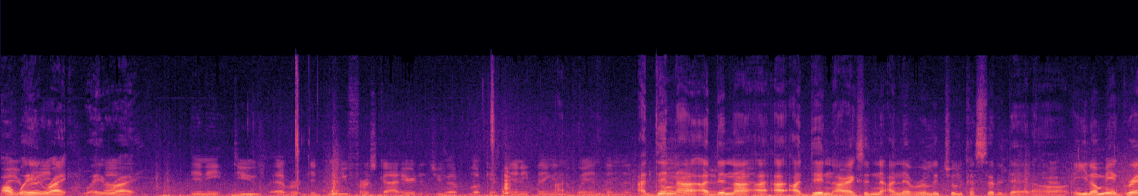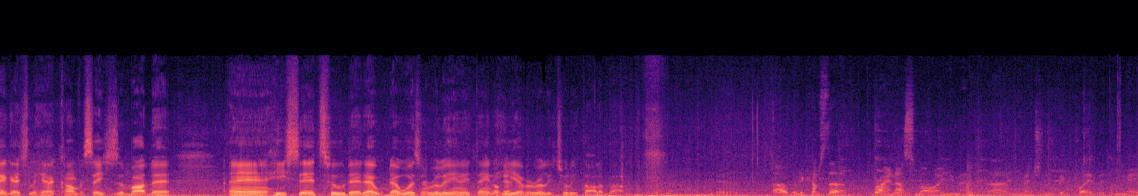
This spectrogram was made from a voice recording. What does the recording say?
went oh, way right, way Um, right. Any? Do you ever? Did when you first got here? Did you ever look at anything in the wind and the? I did not. I did not. I, I, I didn't. I actually, I never really truly considered that. Um, and, you know, me and Greg actually had conversations about that, and he said too that that, that wasn't really anything that Okay. he ever really truly thought about. Uh, when it comes to Brian Asamoah, you, meant, uh, you mentioned the big play that he made.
